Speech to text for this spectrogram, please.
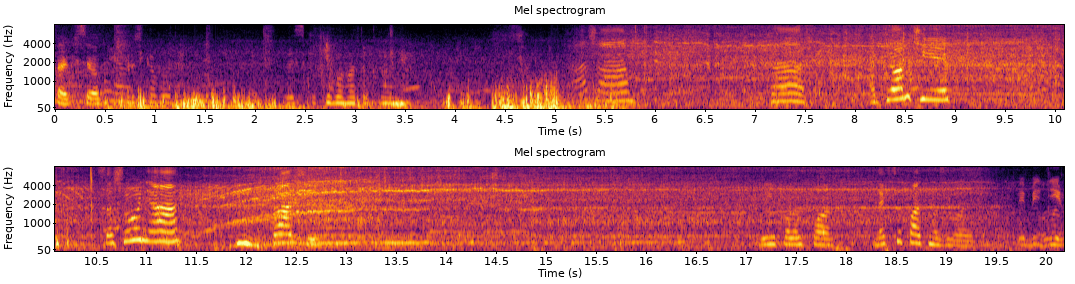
Так, все. Фреска буде. Дивись, скільки багато крові. Саша! Саш! Артемчик! Сашуня! Старший! Приїхали в парк. Як це парк називається? Лебеді.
